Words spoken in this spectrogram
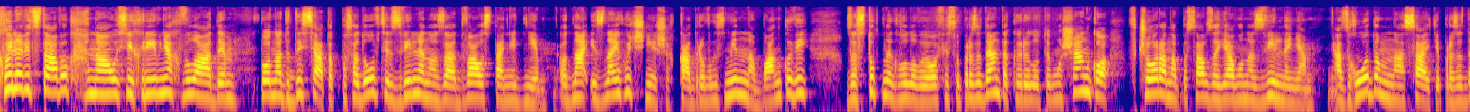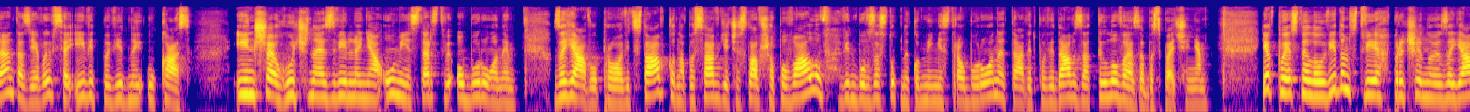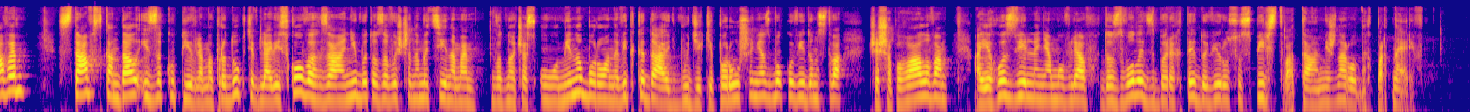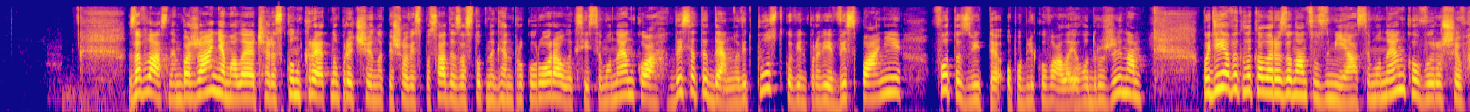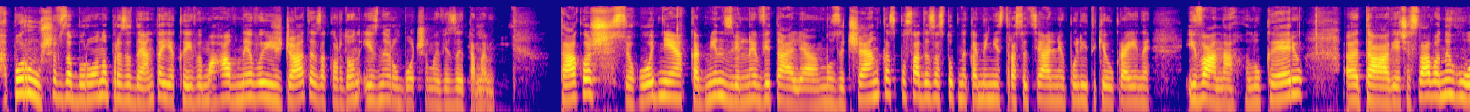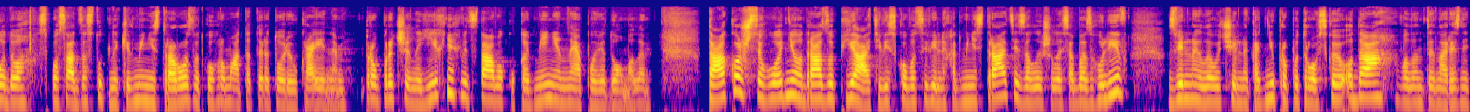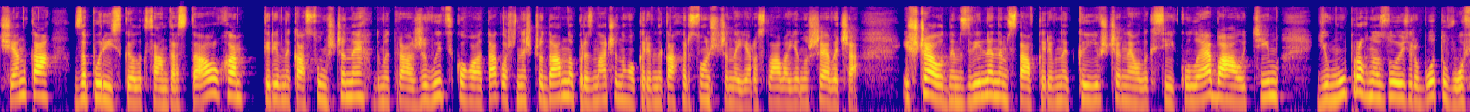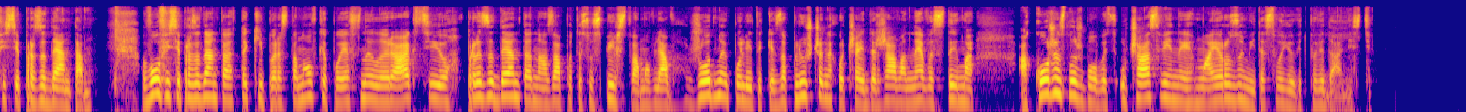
Хвиля відставок на усіх рівнях влади. Понад десяток посадовців звільнено за два останні дні. Одна із найгучніших кадрових змін на банковій. Заступник голови офісу президента Кирило Тимошенко вчора написав заяву на звільнення. А згодом на сайті президента з'явився і відповідний указ. Інше гучне звільнення у міністерстві оборони. Заяву про відставку написав В'ячеслав Шаповалов. Він був заступником міністра оборони та відповідав за тилове забезпечення. Як пояснили у відомстві, причиною заяви став скандал із закупівлями продуктів для військових за нібито завищеними цінами. Водночас у Міноборони відкидають будь-які порушення з боку відомства чи Шаповалова. А його звільнення, мовляв, дозволить зберегти довіру суспільства та міжнародних партнерів. За власним бажанням, але через конкретну причину пішов із посади заступник генпрокурора Олексій Симоненко. Десятиденну відпустку він провів в Іспанії. Фото звідти опублікувала його дружина. Подія викликала резонанс у змі. А Симоненко вирушив, порушив заборону президента, який вимагав не виїжджати за кордон із неробочими візитами. Також сьогодні Кабмін звільнив Віталія Музиченка з посади заступника міністра соціальної політики України Івана Лукерю е, та В'ячеслава Негоду з посад заступників міністра розвитку громад та територій України. Про причини їхніх відставок у Кабміні не повідомили. Також сьогодні одразу п'ять військово-цивільних адміністрацій залишилися без голів. Звільнили очільника Дніпропетровської ОДА Валентина Різніченка, Запорізької Олександра Стауха, керівника Сумщини Дмитра Живицького, а також нещодавно призначеного керівника Херсонщини Ярослава Янушевича. І ще одним звільненим став керівник Київщини Олексій Кулеба. А утім, йому прогнозують роботу в офісі президента. В офісі президента такі перестановки пояснили реакцію президента на запити суспільства. Мовляв, жодної політики заплющених очей держава не вестиме. А кожен службовець у час війни має розуміти свою відповідальність.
